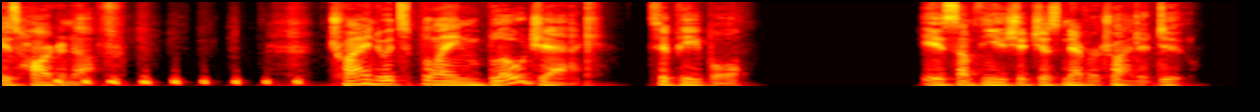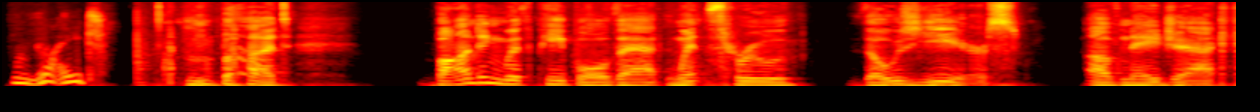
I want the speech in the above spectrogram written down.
is hard enough. trying to explain Blowjack to people is something you should just never try to do. Right. But bonding with people that went through those years of NAJAC,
